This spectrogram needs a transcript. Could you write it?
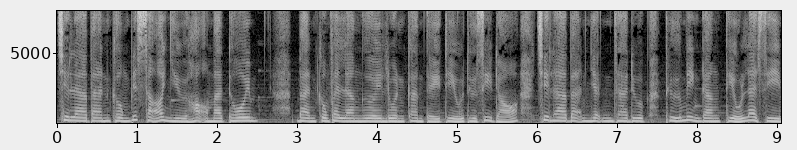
chỉ là bạn không biết rõ như họ mà thôi. Bạn không phải là người luôn cảm thấy thiếu thứ gì đó, chỉ là bạn nhận ra được thứ mình đang thiếu là gì.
